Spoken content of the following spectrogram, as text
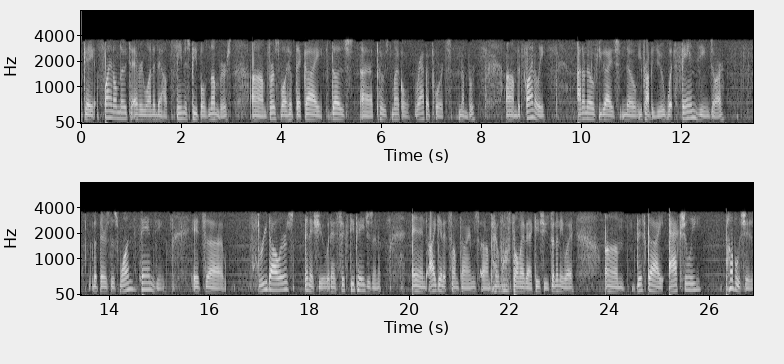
Okay, final note to everyone about famous people's numbers. Um, first of all, I hope that guy does uh, post Michael Rapaport's number. Um, but finally, I don't know if you guys know, you probably do, what fanzines are. But there's this one fanzine. It's uh, $3 an issue. It has 60 pages in it. And I get it sometimes. Um, I lost all my back issues. But anyway, um, this guy actually publishes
